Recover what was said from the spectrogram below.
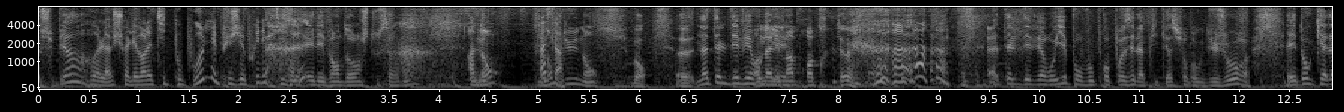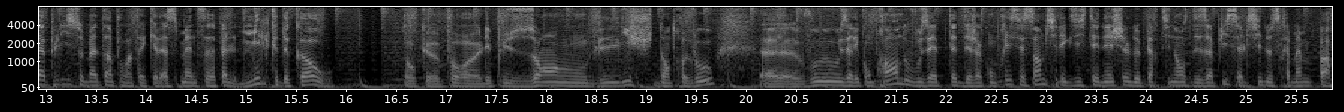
c'est bien. Voilà, je suis allée voir les petites poupoules et puis j'ai pris les petits œufs. Et les vendanges, tout ça, non Ah non, non, pas non ça. plus, non. Bon, euh, n'a-t-elle déverrouillé On a les mains propres. A-t-elle déverrouillé pour vous proposer l'application donc du jour Et donc quelle appli ce matin pour attaquer la semaine Ça s'appelle Milk the Cow. Donc euh, pour euh, les plus angliches d'entre vous, euh, vous allez comprendre ou vous avez peut-être déjà compris, c'est simple, s'il existait une échelle de pertinence des applis, celle-ci ne serait même pas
